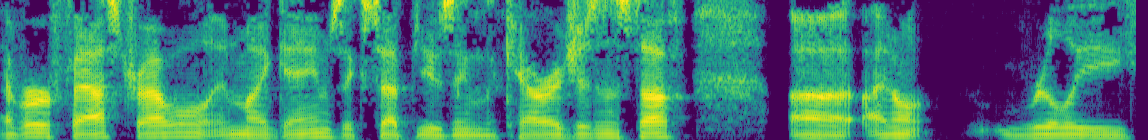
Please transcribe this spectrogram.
ever fast travel in my games except using the carriages and stuff, uh, I don't really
